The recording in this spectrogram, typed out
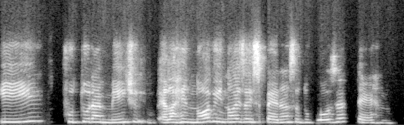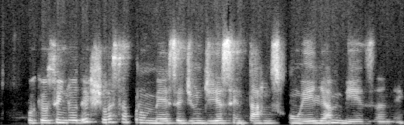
E futuramente ela renova em nós a esperança do gozo eterno, porque o Senhor deixou essa promessa de um dia sentarmos com ele à mesa, né?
